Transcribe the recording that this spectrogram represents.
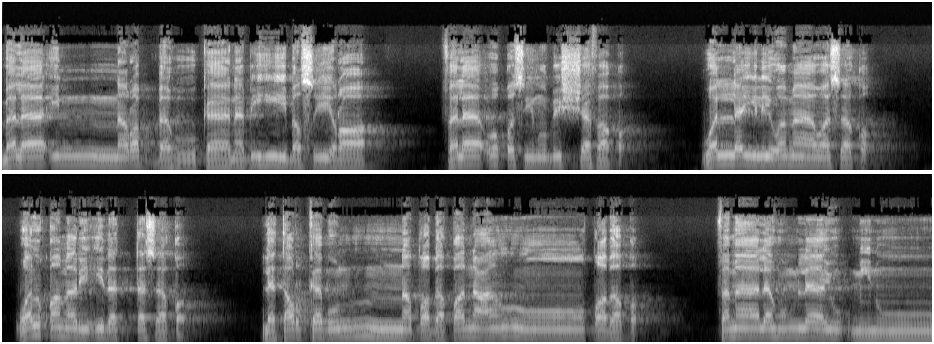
بلى ان ربه كان به بصيرا فلا اقسم بالشفق والليل وما وسق والقمر اذا اتسق لتركبن طبقا عن طبق فما لهم لا يؤمنون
